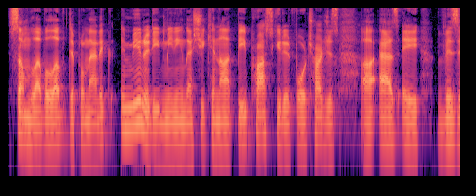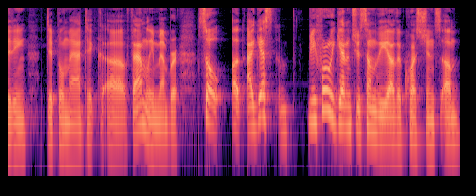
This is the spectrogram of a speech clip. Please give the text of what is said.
some level of diplomatic immunity, meaning that she cannot be prosecuted for charges uh, as a visiting diplomatic uh, family member. So, uh, I guess before we get into some of the other questions, um,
